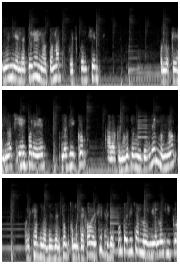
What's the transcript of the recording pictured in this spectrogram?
No es ni aleatorio ni automático, es consciente. Por lo que no siempre es lógico a lo que nosotros entendemos, ¿no? Por ejemplo, desde el punto, como te acabo de decir, desde el punto de vista lo biológico,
